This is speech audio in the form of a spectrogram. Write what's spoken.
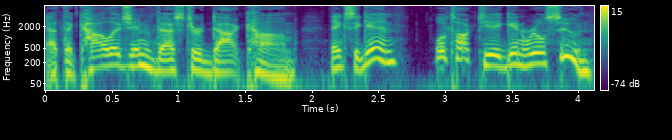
at thecollegeinvestor.com. Thanks again. We'll talk to you again real soon.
